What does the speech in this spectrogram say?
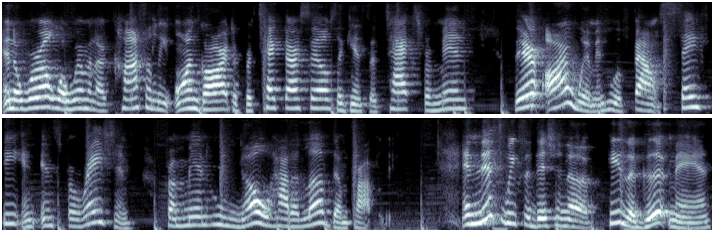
In a world where women are constantly on guard to protect ourselves against attacks from men, there are women who have found safety and inspiration from men who know how to love them properly. In this week's edition of He's a Good Man,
